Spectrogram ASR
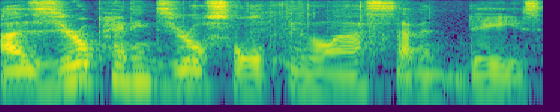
Uh, zero pending, zero sold in the last seven days.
